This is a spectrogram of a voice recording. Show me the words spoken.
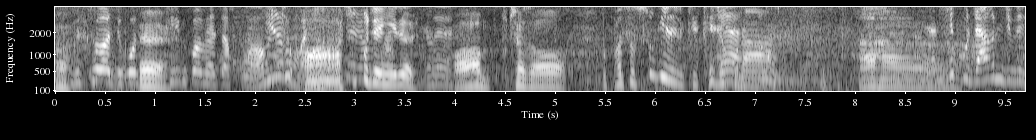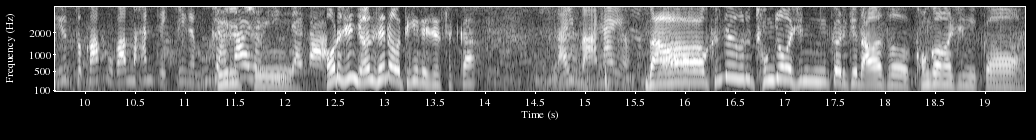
어. 묻혀가지고 네. 비빔밥 해잡고 엄청 맛있어. 아, 숯부쟁이를 네. 아, 붙여서 벌써 쑥을 이렇게 캐셨구나. 아하. 식구 작은 집에 이것도 갖고 가면 한테 끼는 그렇죠. 어르신 연세는 어떻게 되셨을까? 나이 많아요. 나 근데 그래 정정하시니까 이렇게 나와서 건강하시니까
